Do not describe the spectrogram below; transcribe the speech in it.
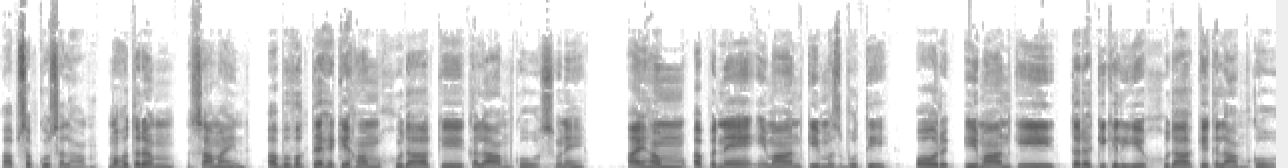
آپ سب کو سلام۔ محترم سامعین، اب وقت ہے کہ ہم خدا کے کلام کو سنیں۔ آئے ہم اپنے ایمان کی مضبوطی اور ایمان کی ترقی کے لیے خدا کے کلام کو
